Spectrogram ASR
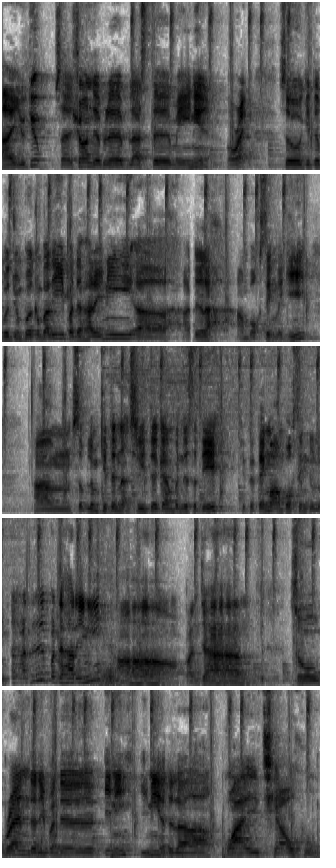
Hai YouTube, saya Sean daripada Blaster Mania. Alright, so kita berjumpa kembali pada hari ini uh, Adalah unboxing lagi. Um, Sebelum kita nak ceritakan benda sedih Kita tengok unboxing dulu. Yang ada pada hari ini ah, Panjang. So brand daripada ini Ini adalah Kuai Chiao Hu.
